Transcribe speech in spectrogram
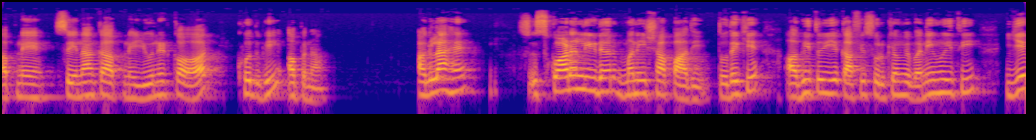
अपने सेना का, अपने यूनिट का और खुद भी अपना। अगला है स्क्वाडन लीडर मनीषा पादी। तो देखिए, अभी तो ये काफ़ी सुर्खियों में बनी हुई थी। ये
